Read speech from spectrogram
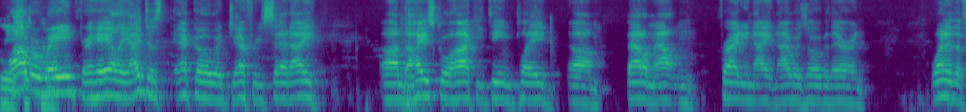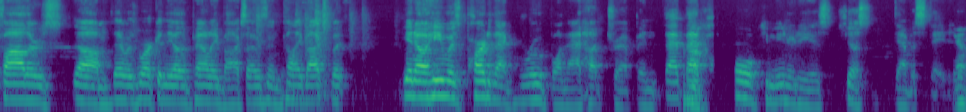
while we're waiting for Haley, I just echo what Jeffrey said. I, um, the high school hockey team played um, Battle Mountain Friday night, and I was over there. And one of the fathers um, that was working the other penalty box, I was in penalty box, but you know he was part of that group on that hut trip, and that that oh. whole community is just devastated. Yeah.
